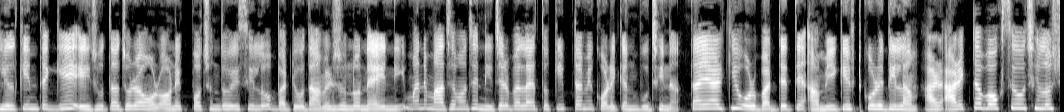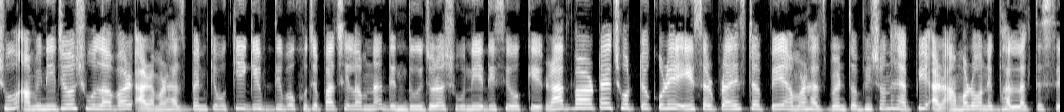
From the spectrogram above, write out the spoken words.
হিল কিনতে গিয়ে এই জুতা জোড়া ওর অনেক পছন্দ হয়েছিল বাট ও দামের জন্য নেয়নি। মানে মাঝে মাঝে নিজের বেলায় তো গিফট আমি করে কেন বুঝি না। তাই আর কি ওর বার্থডেতে আমি গিফট করে দিলাম। আর আরেকটা বক্সেও ছিল শু। আমি নিজেও শু লাভার আর আমার হাজব্যান্ডকেও কি গিফট দিব খুঁজে পাচ্ছিলাম না। দেন দুই জোড়া শু নিয়ে দিছি ওকে রাত বারোটায় ছোট্ট করে এই সারপ্রাইজটা পেয়ে আমার হাজব্যান্ড তো ভীষণ হ্যাপি আর আমারও অনেক ভালো লাগতেছে।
